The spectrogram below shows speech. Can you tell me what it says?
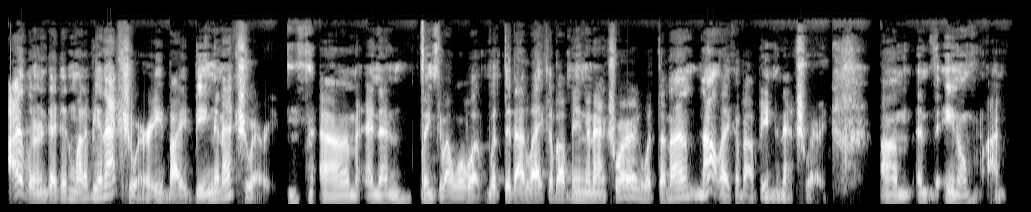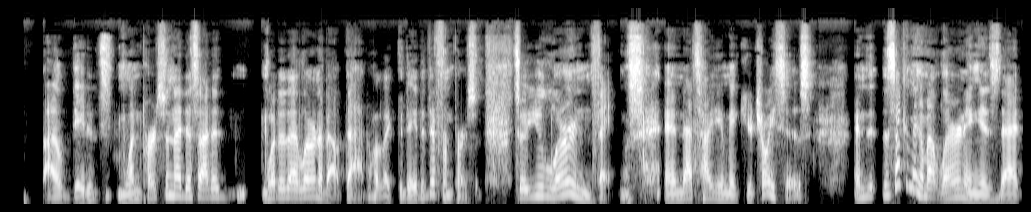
I learned I didn't want to be an actuary by being an actuary. Um, and then think about, well, what, what did I like about being an actuary? What did I not like about being an actuary? Um, and, you know, I, I dated one person. I decided, what did I learn about that? I'd like to date a different person. So you learn things and that's how you make your choices. And the second thing about learning is that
